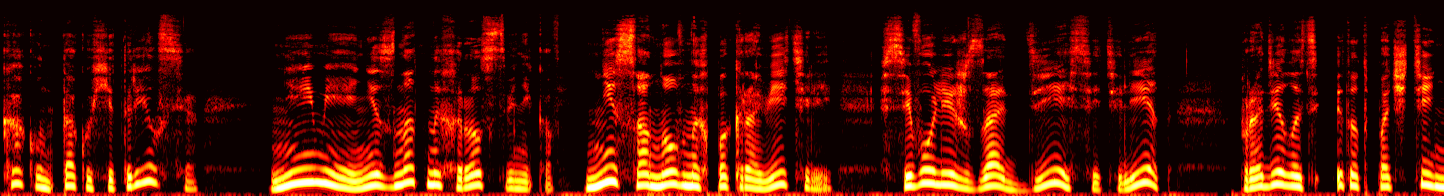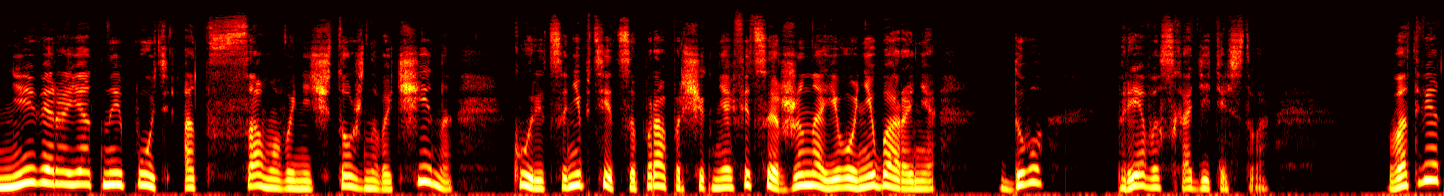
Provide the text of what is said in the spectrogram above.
как он так ухитрился не имея ни знатных родственников, ни сановных покровителей, всего лишь за десять лет проделать этот почти невероятный путь от самого ничтожного чина курица не птица, прапорщик не офицер, жена его не барыня, до превосходительства. В ответ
